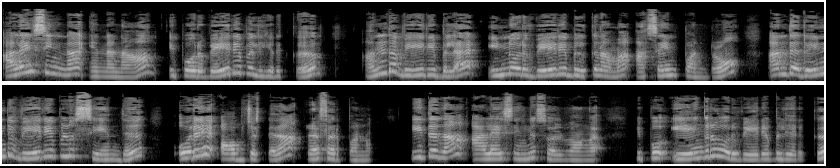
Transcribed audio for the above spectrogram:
அலைசிங்னா என்னன்னா இப்போ ஒரு வேரியபிள் இருக்கு. அந்த வேரியபிளை இன்னொரு வேரியபிளுக்கு நம்ம அசைன் பண்ணுறோம் அந்த ரெண்டு வேரியபிளும் சேர்ந்து ஒரே ஆப்ஜெக்டை தான் ரெஃபர் பண்ணும். இதை தான் அலைசிங்னு சொல்லுவாங்க. இப்போ ஏங்கிற ஒரு வேரியபிள் இருக்கு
